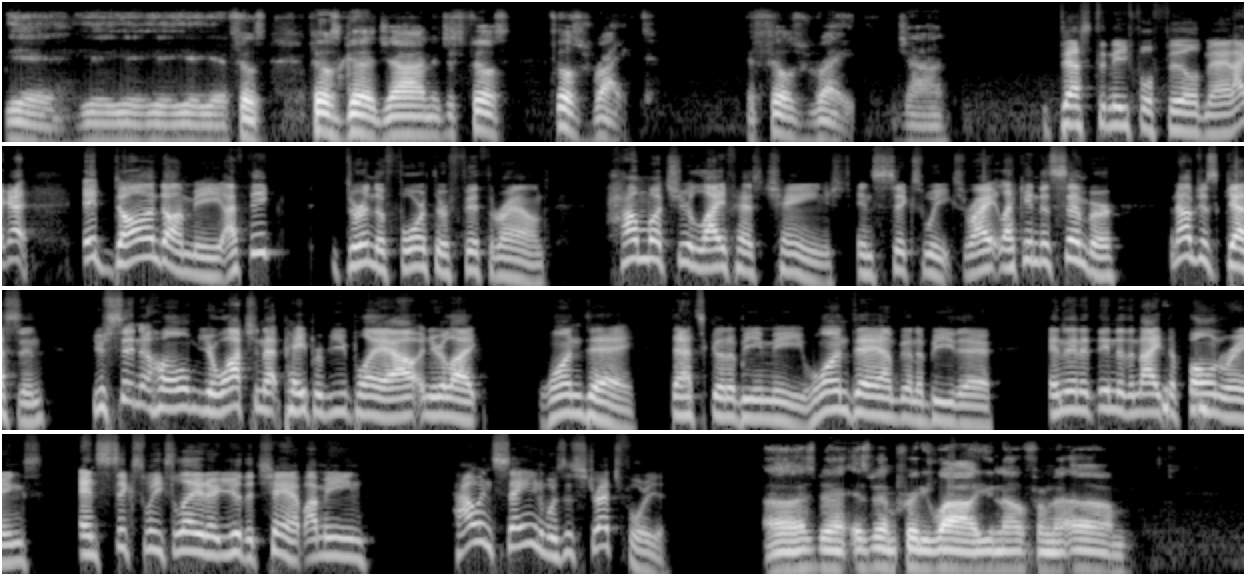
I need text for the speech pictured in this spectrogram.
Yeah, yeah, yeah, yeah, yeah, yeah. It feels feels good, John. It just feels feels right. It feels right, John. Destiny fulfilled, man. I got it dawned on me, I think during the fourth or fifth round, how much your life has changed in six weeks, right? Like in December, and I'm just guessing, you're sitting at home, you're watching that pay per view play out, and you're like, one day that's going to be me. One day I'm going to be there. And then at the end of the night, the phone rings, and six weeks later, you're the champ. I mean, how insane was this stretch for you? Uh, it's been it's been pretty wild, you know. From the um,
